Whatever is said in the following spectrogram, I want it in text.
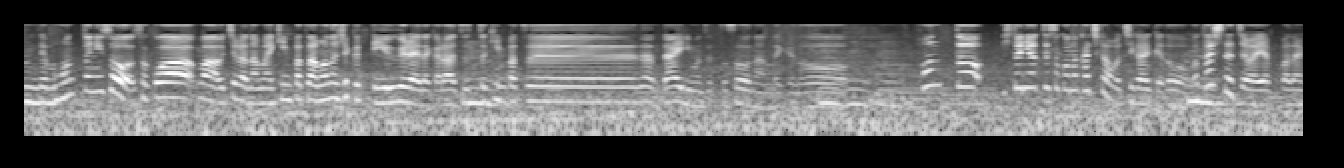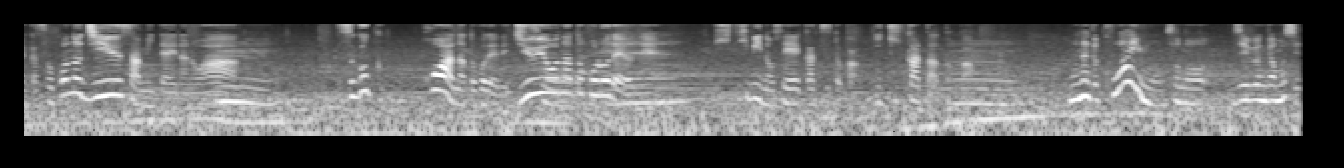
うん、でも本当にそう。そこはまあうちら名前金髪天の塾っていうぐらいだからずっと金髪な代理もずっとそうなんだけど、んうんうん。本当人によってそこの価値観は違うけど、うん。私たちはやっぱなんかそこの自由さみたいなのはうん。すごくコアなとこだよね。重要なところだよね。そうひ日々の生活とか生き方とか、うん。もうなんか怖いもんその自分がもし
